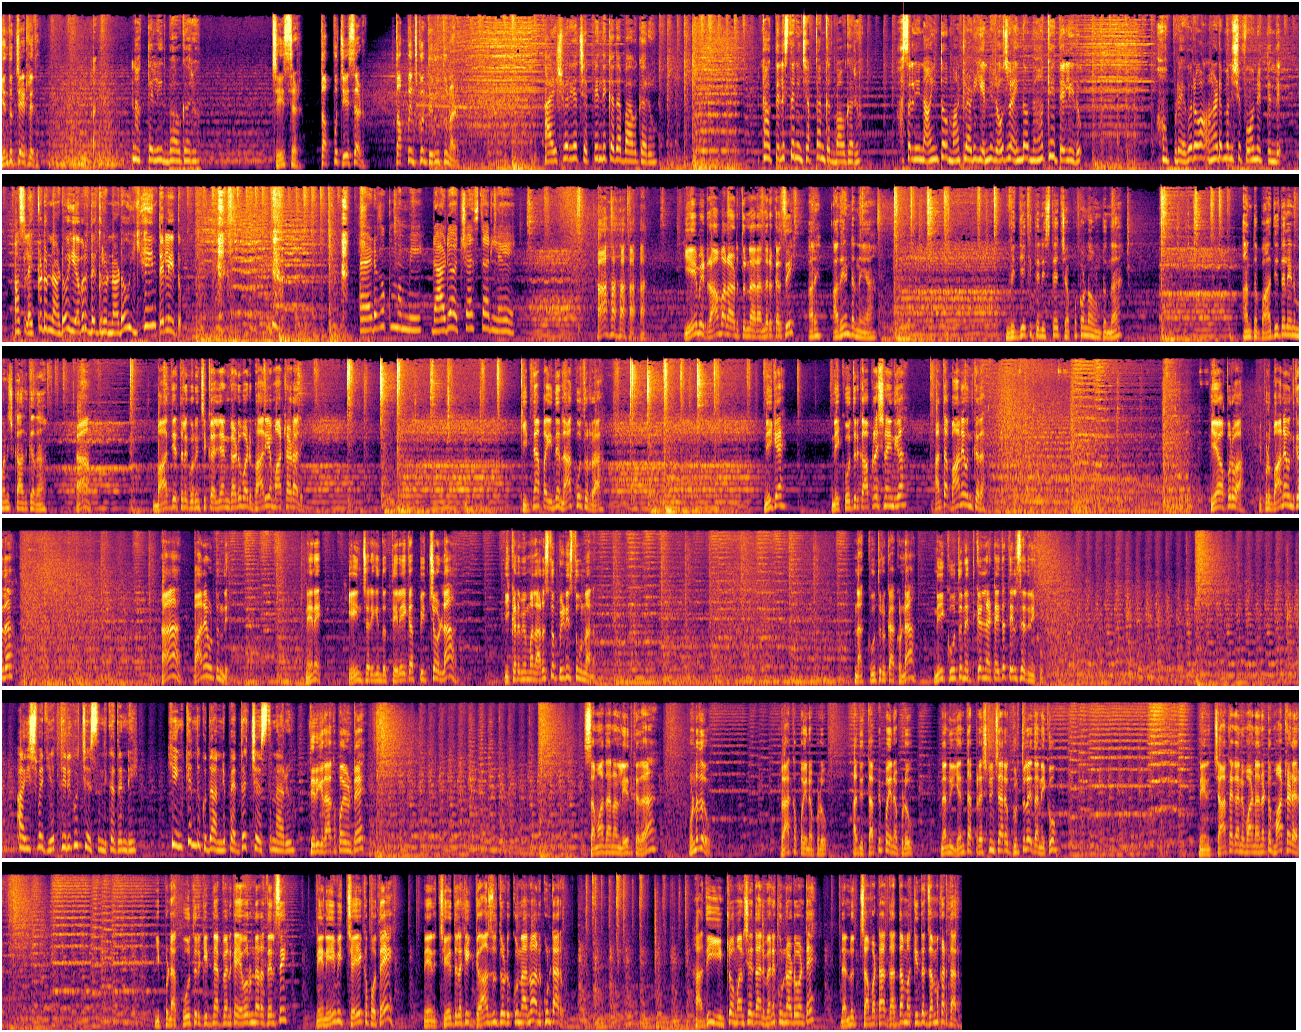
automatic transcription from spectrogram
ఎందుకు చేయట్లేదు? నాకు తెలియదు బావగారు. చేశాడు. తప్పు చేశాడు. తప్పించుకొని తిరుగుతున్నాడు. ఐశ్వర్య చెప్పింది కదా బావగారు. నాకు తెలిస్తే నేను చెప్తాను కదా బావగారు. అసలు నేను ఆయనతో మాట్లాడి ఎన్ని రోజులైందో నాకే తెలీదు. అప్పుడు ఎవరో ఆడ మనిషి ఫోన్ ఎత్తింది. అసలు ఎక్కడున్నాడో ఎవరి దగ్గరున్నాడో ఏం తెలీదు. ఏడవకు మమ్మీ. డాడీ వచ్చేస్తారులే. ఏమి డ్రామాలు ఆడుతున్నారు అందరూ కలిసి? అరే అదేంటన్నయ్య? విద్యకి తెలిస్తే చెప్పకుండా ఉంటుందా? అంత బాధ్యత లేని మనిషి కాదు కదా. ఆ, బాధ్యతల గురించి కళ్యాణ్ గాడు వాడి భార్య మాట్లాడాలి. కిడ్నాప్ అయింది నా కూతుర్రా. నీకే? నీ కూతురికి ఆపరేషన్ అయిందిగా? అంతా బానే ఉంది కదా. ఏ అపూర్వ ఇప్పుడు బానే ఉంది కదా? బానే ఉంటుంది. నేనే ఏం జరిగిందో తెలియక పిచ్చోళ్ళా. ఇక్కడ మిమ్మల్ని అరుస్తూ పీడిస్తూ ఉన్నాను. నా కూతురు కాకుండా నీ కూతురు ఎత్తుకెళ్ళినట్టయితే తెలిసేది నీకు. ఐశ్వర్య తిరిగొచ్చేసింది కదండి. ఇంకెందుకు దాన్ని పెద్ద చేస్తున్నారు? తిరిగి రాకపోయి ఉంటే? సమాధానం లేదు కదా? ఉండదు. రాకపోయినప్పుడు అది తప్పిపోయినప్పుడు నన్ను ఎంత ప్రశ్నించారో గుర్తులేదా నీకు? నేను చాతగాని వాడినట్టు మాట్లాడారు. ఇప్పుడు నా కూతురు కిడ్నాప్ వెనుక ఎవరున్నారో తెలిసి నేనేమి చేయకపోతే నేను చేతులకి గాజులు తొడుక్కున్నాను అనుకుంటారు. అది ఇంట్లో మనిషే దాని వెనకున్నాడు అంటే నన్ను చమట దద్దమ్మ కింద జమ కడతారు.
